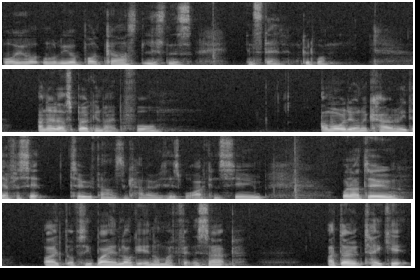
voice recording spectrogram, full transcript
all your all your podcast listeners instead? Good one. I know that I've spoken about it before. I'm already on a calorie deficit 2,000 calories is what I consume. When I do, I obviously weigh and log it in on my fitness app. I don't take it,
